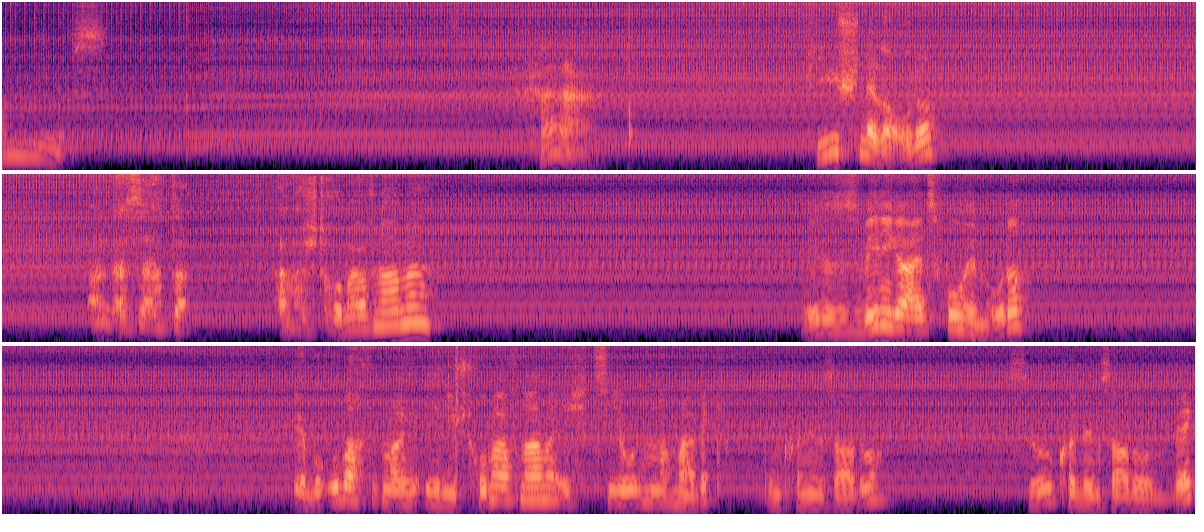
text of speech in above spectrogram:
Minus. Ha. Viel schneller, oder? Und das sagt er. Stromaufnahme. Nee, das ist weniger als vorhin, oder? Ihr beobachtet mal hier die Stromaufnahme. Ich ziehe hier unten nochmal weg, den Kondensator. So, Kondensator weg.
